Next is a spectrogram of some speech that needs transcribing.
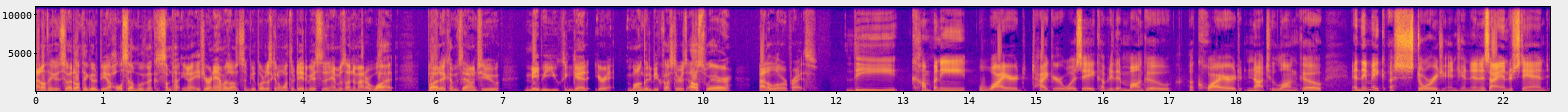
I don't think so. I don't think it would be a wholesale movement because sometimes you know if you're an Amazon, some people are just going to want their databases in Amazon no matter what. But it comes down to maybe you can get your MongoDB clusters elsewhere at a lower price. The company WiredTiger was a company that Mongo acquired not too long ago, and they make a storage engine. And as I understand,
